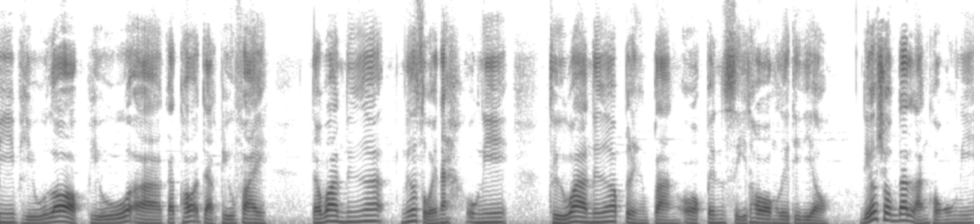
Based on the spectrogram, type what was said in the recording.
มีผิวลอกผิวกระเทาะจากผิวไฟ แต่ว่าเนื้อเนื้อสวยนะองค์นี้ ถือว่าเนื้อเปล่งปลั่งออกเป็นสีทองเลยทีเดียว เดี๋ยวชมด้านหลังขององค์นี้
